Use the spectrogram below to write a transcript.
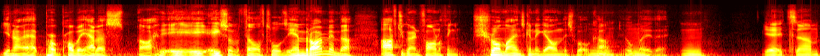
you know, probably had us. Oh, he, he, he sort of fell off towards the end. But I remember after grand final, I think Shaun Lane's going to go in this World Mm, Cup. He'll be there. Yeah, it's um.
